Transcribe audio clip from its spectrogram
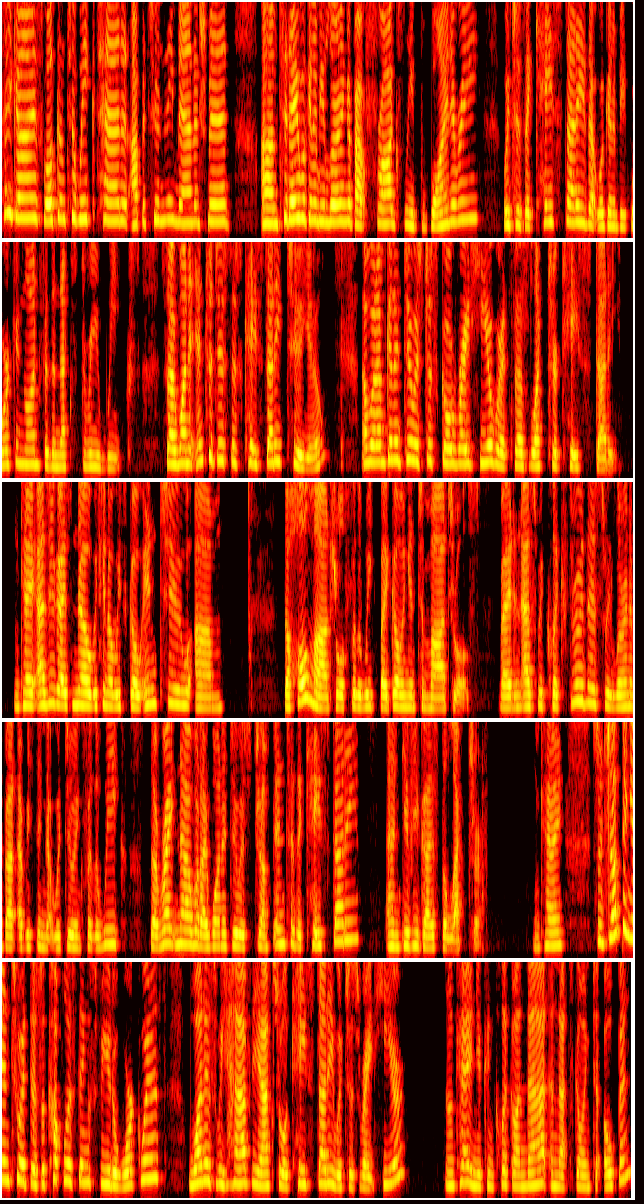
Hey guys, welcome to week 10 in opportunity management. Um, today we're going to be learning about Frog's Leap Winery, which is a case study that we're going to be working on for the next three weeks. So I want to introduce this case study to you. And what I'm going to do is just go right here where it says lecture case study. Okay, as you guys know, we can always go into um, the whole module for the week by going into modules right? And as we click through this, we learn about everything that we're doing for the week. But right now, what I want to do is jump into the case study and give you guys the lecture. Okay, so jumping into it, there's a couple of things for you to work with. One is we have the actual case study, which is right here. Okay, and you can click on that and that's going to open.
